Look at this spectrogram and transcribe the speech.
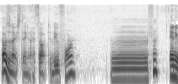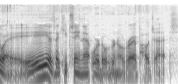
that was a nice thing I thought to do for him. Mm-hmm. Anyway, as I keep saying that word over and over, I apologize.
